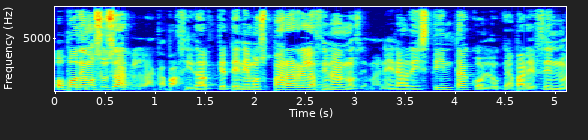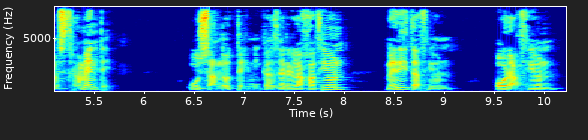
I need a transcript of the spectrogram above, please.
o podemos usar la capacidad que tenemos para relacionarnos de manera distinta con lo que aparece en nuestra mente, usando técnicas de relajación, meditación, oración,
